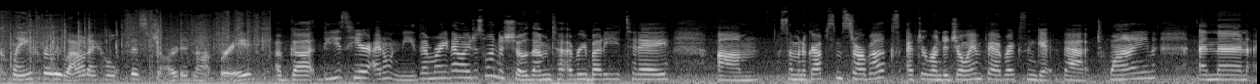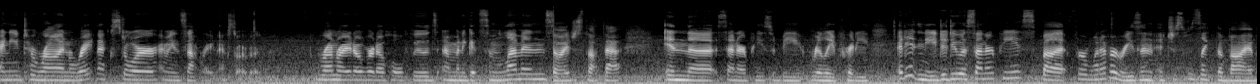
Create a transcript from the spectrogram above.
clank really loud. I hope this jar did not break. I've got these here. I don't need them right now. I just wanted to show them to everybody today. Um, so I'm gonna grab some Starbucks. I have to run to Joann Fabrics and get that twine. And then I need to run right next door. I mean, it's not right next door, but run right over to Whole Foods and I'm gonna get some lemons. So I just thought that in the centerpiece would be really pretty. I didn't need to do a centerpiece, but for whatever reason, it just was like the vibe.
